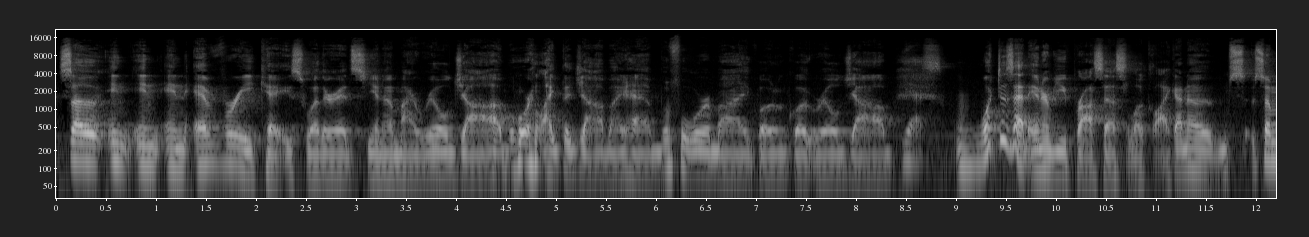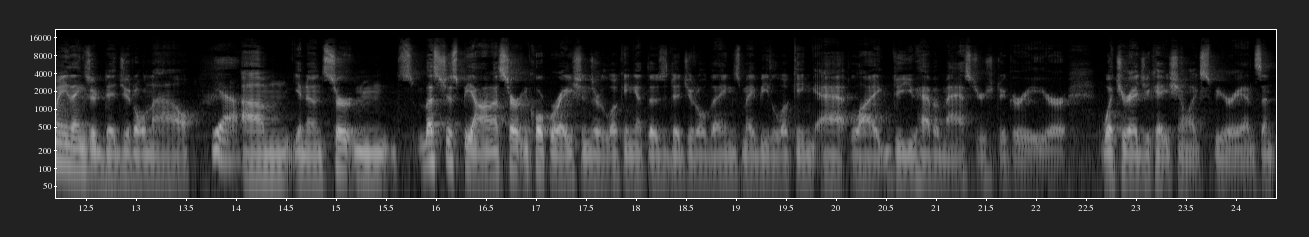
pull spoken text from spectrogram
So in, in, in every case, whether it's, you know, my real job or like the job I have before my quote unquote real job. Yes. What does that interview process look like? I know so many things are digital now. Yeah. Um, you know, in certain, let's just be honest, certain corporations are looking at those digital things, maybe looking at like, do you have a master's degree or what's your educational experience? And,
